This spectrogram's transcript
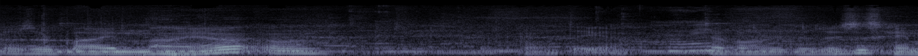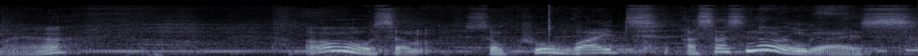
Those are by Maya. Um, and they have already the dresses. Hey Maya. Oh, some some cool white Assassinorum guys.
